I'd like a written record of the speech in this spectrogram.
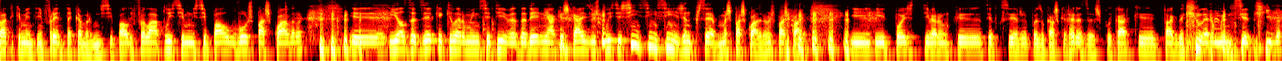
praticamente em frente da Câmara Municipal e foi lá a Polícia Municipal, levou-os para a esquadra e, e, eles a dizer que aquilo era uma iniciativa da DNA Cascais e os polícias, sim, sim, sim, a gente percebe, mas para a esquadra, vamos para a esquadra. E, e depois tiveram que, teve que ser depois o Carlos Carreiras a explicar que de facto aquilo era uma iniciativa,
